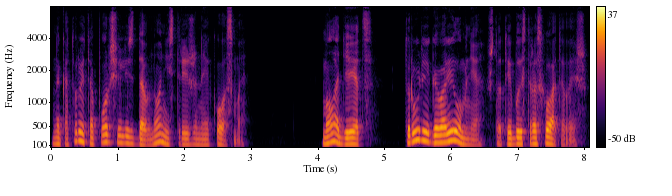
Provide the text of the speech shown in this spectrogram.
на которой топорщились давно не стриженные космы. «Молодец. Трури говорил мне, что ты быстро схватываешь.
